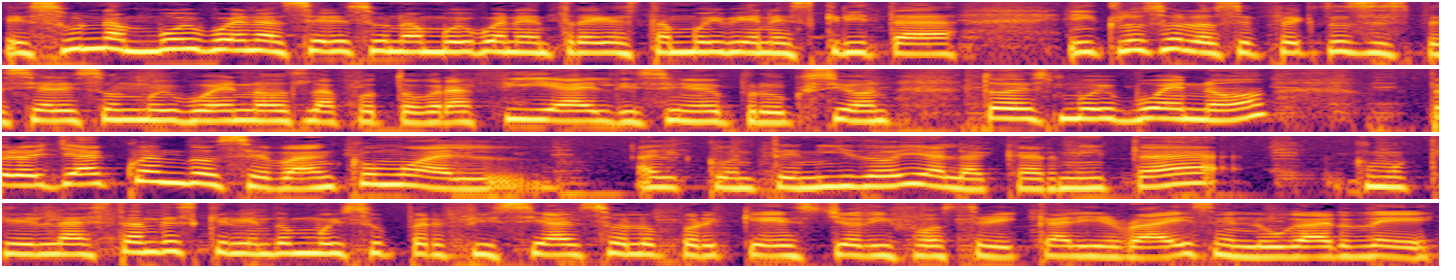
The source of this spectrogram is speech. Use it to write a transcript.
es una muy buena serie, es una muy buena entrega, está muy bien escrita. Incluso los efectos especiales son muy buenos, la fotografía, el diseño de producción, todo es muy bueno. Pero ya cuando se van como al, al contenido y a la carnita, como que la están describiendo muy superficial solo porque es Jodie Foster y Cali Rice en lugar de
